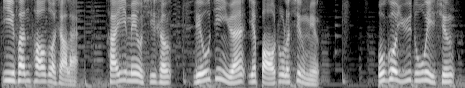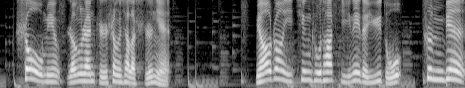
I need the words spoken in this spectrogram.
一番操作下来，彩衣没有牺牲，刘进元也保住了性命。不过余毒未清。寿命仍然只剩下了十年。苗壮以清除他体内的余毒，顺便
